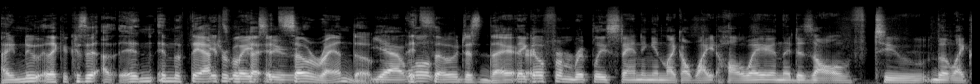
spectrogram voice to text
I knew like because it, uh, in in the theatrical way cut, too- it's so random. Yeah, well, it's so just there. They go from Ripley standing in like a white hallway and they dissolve to the like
